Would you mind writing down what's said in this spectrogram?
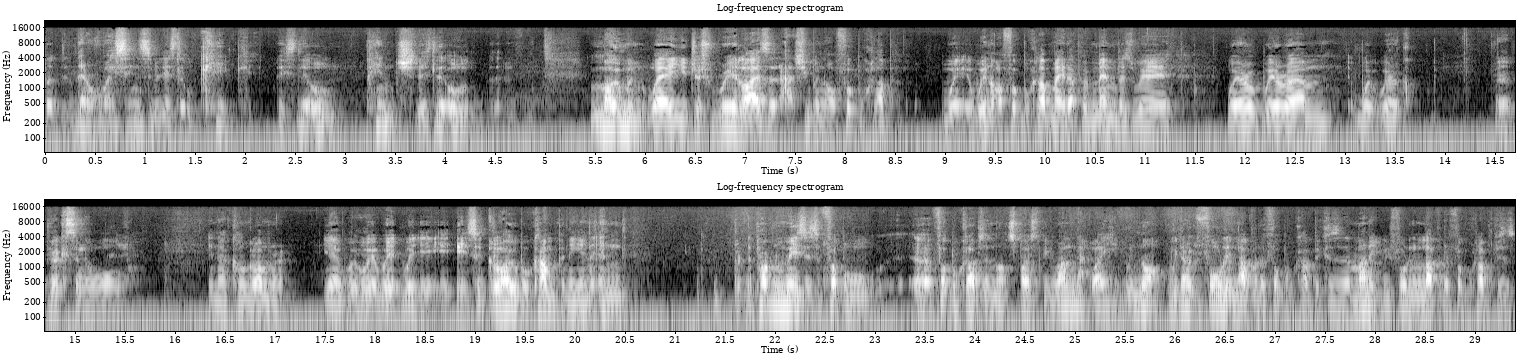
but there always seems to be this little kick, this little pinch, this little uh, moment where you just realise that actually we're not a football club. We're, we're not a football club made up of members. We're we're we're um we're, we're a The bricks in the wall. you know conglomerate. Yeah, we we we we it's a global company, and, and but the problem is, is the football uh, football clubs are not supposed to be run that way. We're not. We don't fall in love with a football club because of the money. We fall in love with a football club because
